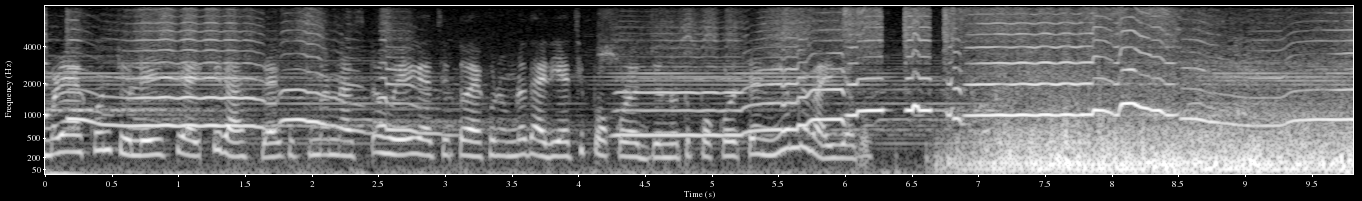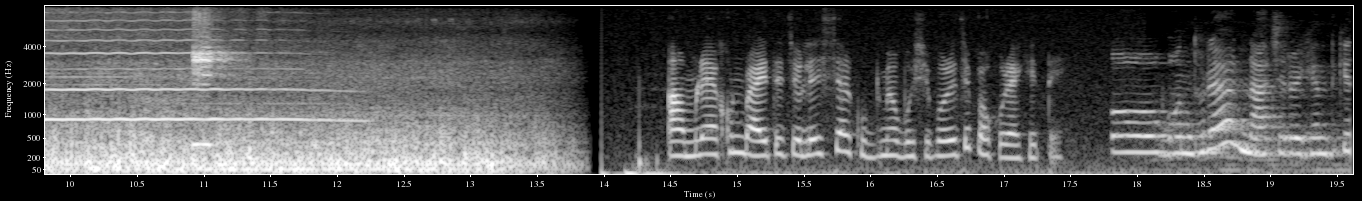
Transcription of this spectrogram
আমরা এখন চলে এসেছি আর কি রাস্তায়। কুকুমার নাচটা হয়ে গেছে, তো এখন আমরা দাঁড়িয়ে আছি পকোড়ার জন্য। তো পকোড়াটা নিয়ে আমরা বাড়ি যাব। আমরা এখন বাড়িতে চলে এসেছি আর কুকিমা বসে পড়েছে পকোড়া খেতে। ও বন্ধুরা, নাচের ওইখান থেকে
